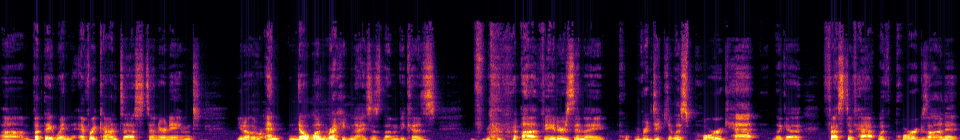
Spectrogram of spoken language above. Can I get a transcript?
Um, but they win every contest and are named, you know, the, and no one recognizes them because uh, Vader's in a ridiculous porg hat, like a festive hat with porgs on it,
